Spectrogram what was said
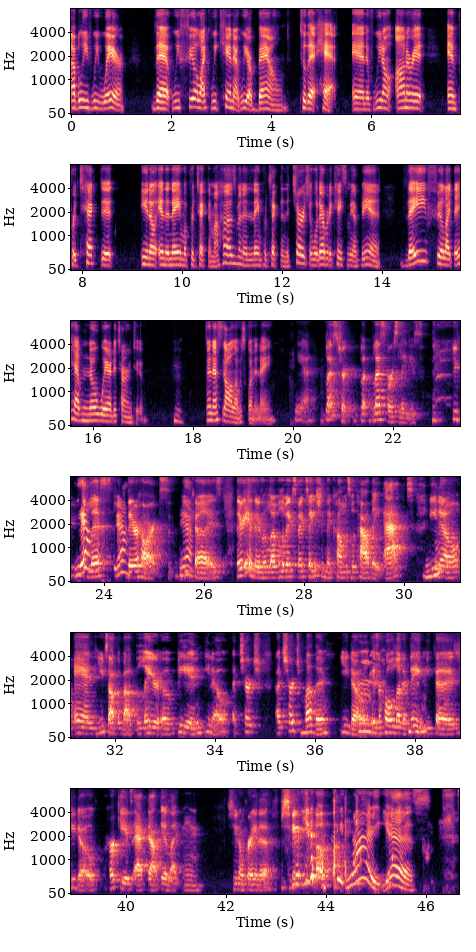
I believe we wear that we feel like we cannot, we are bound to that hat. And if we don't honor it and protect it, you know, in the name of protecting my husband, in the name of protecting the church, or whatever the case may have been, they feel like they have nowhere to turn to. Hmm. And that's all I was going to name. Yeah, bless church, bless first ladies. Yeah. bless Yeah. their hearts Yeah. because there is there's a level of expectation that comes with how they act you Mhm. know and you talk about the layer of being you know a church a church mother you know Mm. is a whole other thing because you know her kids act out they're like mm, she don't pray enough she you know Right. Yes.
